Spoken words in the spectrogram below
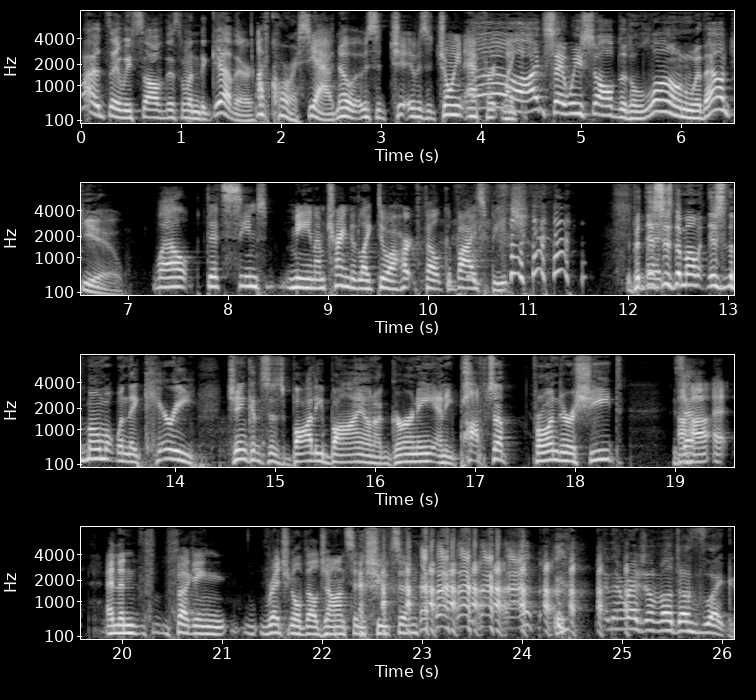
I would say we solved this one together. of course, yeah, no, it was a, it was a joint effort. Oh, like, I'd say we solved it alone without you. well, that seems mean. I'm trying to like do a heartfelt goodbye speech. But this is the moment. This is the moment when they carry Jenkins's body by on a gurney, and he pops up from under a sheet. Is that Uh-huh. And then f- fucking Reginald VelJohnson shoots him. And then Reginald VelJohnson's like,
